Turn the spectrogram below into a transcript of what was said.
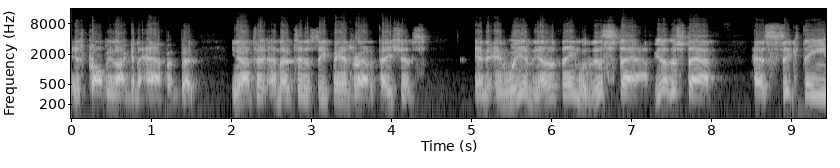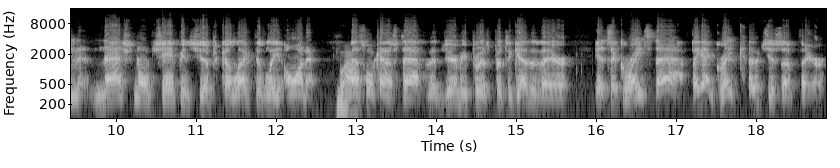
is probably not going to happen. But you know, I, t- I know Tennessee fans are out of patience. And and William, the other thing with this staff, you know, this staff has 16 national championships collectively on it. Wow. That's what kind of staff that Jeremy Pruitt's put together there. It's a great staff. They got great coaches up there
